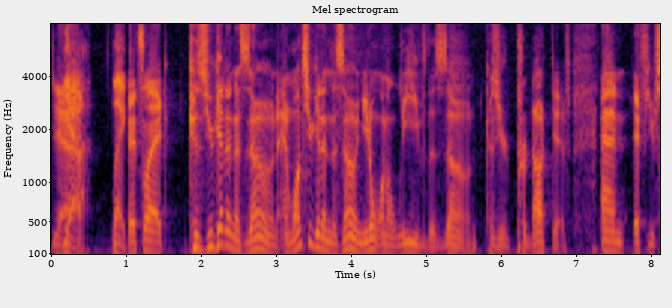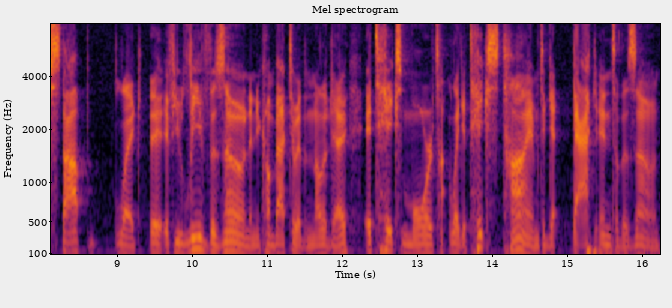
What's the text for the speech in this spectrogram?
Yeah, Yeah, like it's like because you get in a zone, and once you get in the zone, you don't want to leave the zone because you're productive. And if you stop, like if you leave the zone and you come back to it another day, it takes more time. Like it takes time to get back into the zone.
